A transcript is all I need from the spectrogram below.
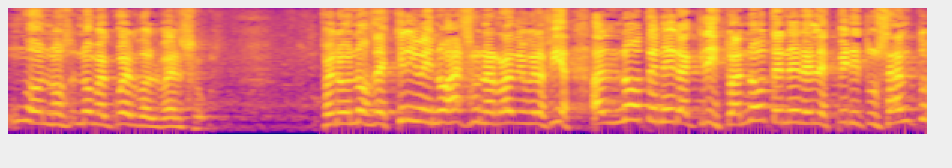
No, no, no me acuerdo el verso pero nos describe y nos hace una radiografía. Al no tener a Cristo, al no tener el Espíritu Santo,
